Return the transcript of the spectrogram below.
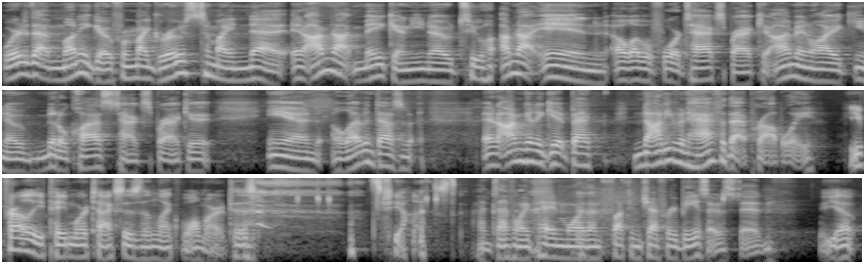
Where did that money go from my gross to my net? And I'm not making, you know, two. I'm not in a level four tax bracket. I'm in like you know middle class tax bracket, and eleven thousand, and I'm gonna get back not even half of that probably. You probably paid more taxes than like Walmart did. Let's be honest. I definitely paid more than fucking Jeffrey Bezos did. Yep.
